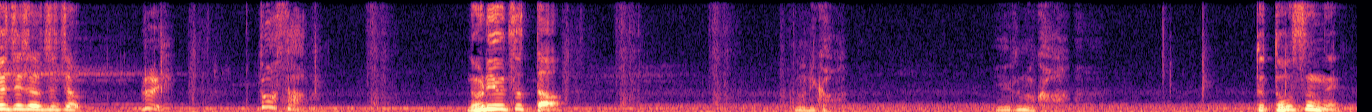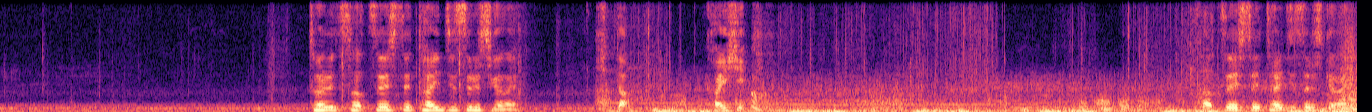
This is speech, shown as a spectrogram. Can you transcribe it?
ちょちょちょちょ。ちょルイどうした？乗り移った？何か？いるのか？どどうすんねん？とりあえず撮影して退治するしかない。来た。回避。撮影して退治するしかないな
